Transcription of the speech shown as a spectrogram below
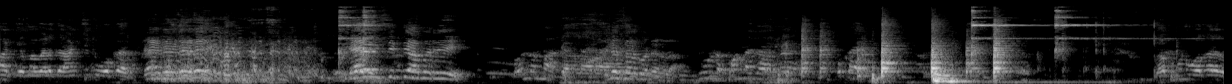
ஆமாட்டி அம்மா விளக்கு அனுப்பிச்சிட்டு உட்காரு சிட்டி அமரு. சொல்ல மாட்டாங்களா என்ன சொல்ல மாட்டாங்களா? ஊர்ல பொண்ணக்காரங்க உட்காரு கப்புன்னு உட்காரு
